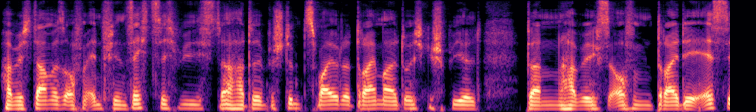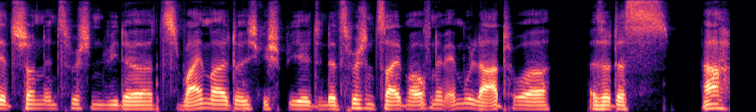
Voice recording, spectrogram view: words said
habe ich damals auf dem N64, wie ich es da hatte, bestimmt zwei oder dreimal durchgespielt. Dann habe ich es auf dem 3DS jetzt schon inzwischen wieder zweimal durchgespielt. In der Zwischenzeit mal auf einem Emulator. Also das, ah,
